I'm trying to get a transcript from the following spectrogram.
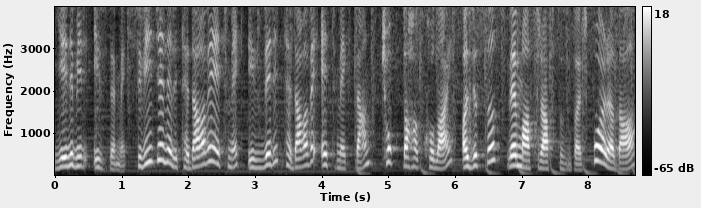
yeni bir iz demek. Sivilceleri tedavi etmek, izleri tedavi etmekten çok daha kolay, acısız ve masrafsızdır. Bu arada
